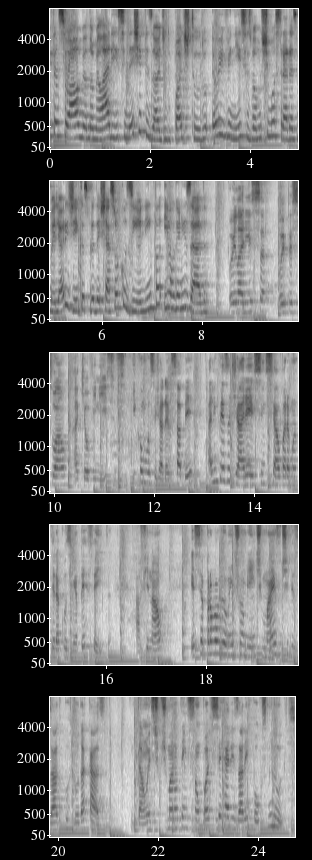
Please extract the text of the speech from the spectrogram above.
Oi, pessoal, meu nome é Larissa e neste episódio do Pode Tudo, eu e Vinícius vamos te mostrar as melhores dicas para deixar sua cozinha limpa e organizada. Oi, Larissa. Oi, pessoal. Aqui é o Vinícius. E como você já deve saber, a limpeza diária é essencial para manter a cozinha perfeita. Afinal, esse é provavelmente o ambiente mais utilizado por toda a casa. Então, esse tipo de manutenção pode ser realizada em poucos minutos,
